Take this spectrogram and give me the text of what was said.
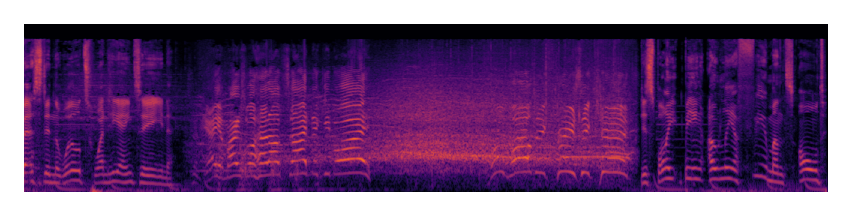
Best in the World 2018. Yeah, you might as well head outside, Nicky boy! Oh, wild and crazy kid! Despite being only a few months old,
